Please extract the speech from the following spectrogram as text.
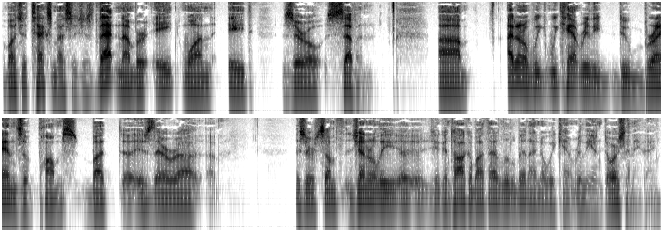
a bunch of text messages. That number, 81807. Um, I don't know. We we can't really do brands of pumps, but uh, is there uh, is there some generally uh, you can talk about that a little bit? I know we can't really endorse anything.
